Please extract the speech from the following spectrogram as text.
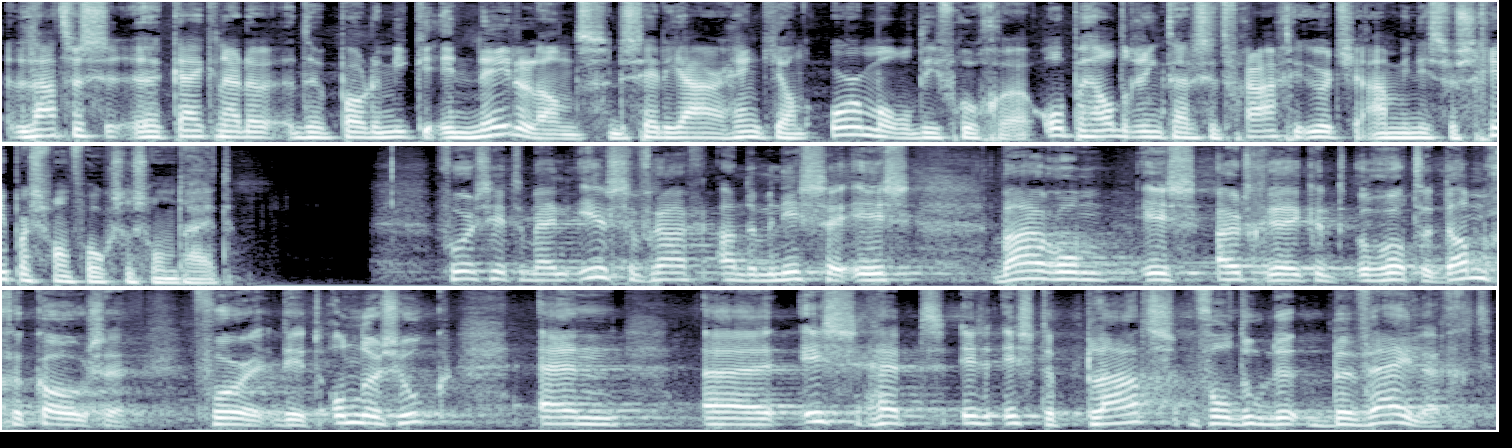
Laten we eens kijken naar de, de polemieken in Nederland. De CDA Henk-Jan Ormel die vroeg opheldering tijdens het vragenuurtje... aan minister Schippers van Volksgezondheid. Voorzitter, mijn eerste vraag aan de minister is... waarom is uitgerekend Rotterdam gekozen voor dit onderzoek? En uh, is, het, is, is de plaats voldoende beveiligd?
